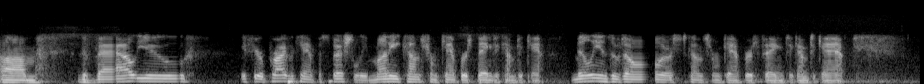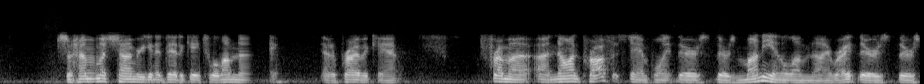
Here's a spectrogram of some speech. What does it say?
um, the value if you're a private camp especially money comes from campers paying to come to camp. Millions of dollars comes from campers paying to come to camp. So how much time are you going to dedicate to alumni at a private camp from a, a nonprofit standpoint, there's there's money in alumni, right? There's there's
